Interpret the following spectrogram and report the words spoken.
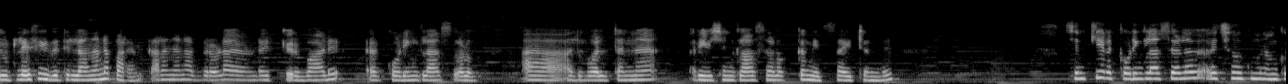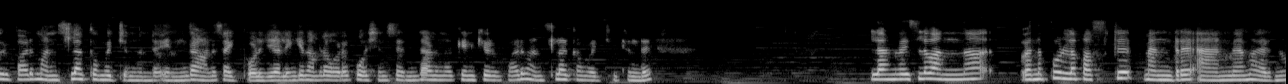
യൂട്ടിലൈസ് ചെയ്തിട്ടില്ല എന്ന് തന്നെ പറയാം. കാരണം ഞാൻ അബ്രോഡ് ആയതുകൊണ്ട് എനിക്ക് ഒരുപാട് കോഡിംഗ് ക്ലാസ്സുകളും അതുപോലെ തന്നെ റിവിഷൻ ക്ലാസ്സുകളൊക്കെ മിസ് ആയിട്ടുണ്ട്. പക്ഷെ എനിക്ക് റെക്കോർഡിംഗ് ക്ലാസ്സുകൾ വെച്ച് നോക്കുമ്പോൾ നമുക്ക് ഒരുപാട് മനസ്സിലാക്കാൻ പറ്റുന്നുണ്ട്. എന്താണ് സൈക്കോളജി അല്ലെങ്കിൽ നമ്മുടെ ഓരോ പോർഷൻസ് എന്താണെന്നൊക്കെ എനിക്ക് ഒരുപാട് മനസ്സിലാക്കാൻ പറ്റിയിട്ടുണ്ട്. ലാംഗ്വേജിൽ വന്ന വന്നപ്പോൾ ഉള്ള ഫസ്റ്റ് മെന്റർ ആൻഡ് മാം ആയിരുന്നു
